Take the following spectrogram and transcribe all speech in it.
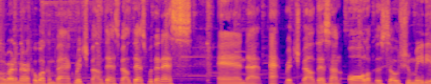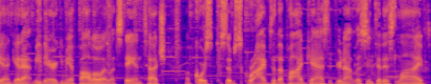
All right, America, welcome back. Rich Valdez, Valdez with an S. And uh, at Rich Valdez on all of the social media. Get at me there, give me a follow, and let's stay in touch. Of course, subscribe to the podcast. If you're not listening to this live,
